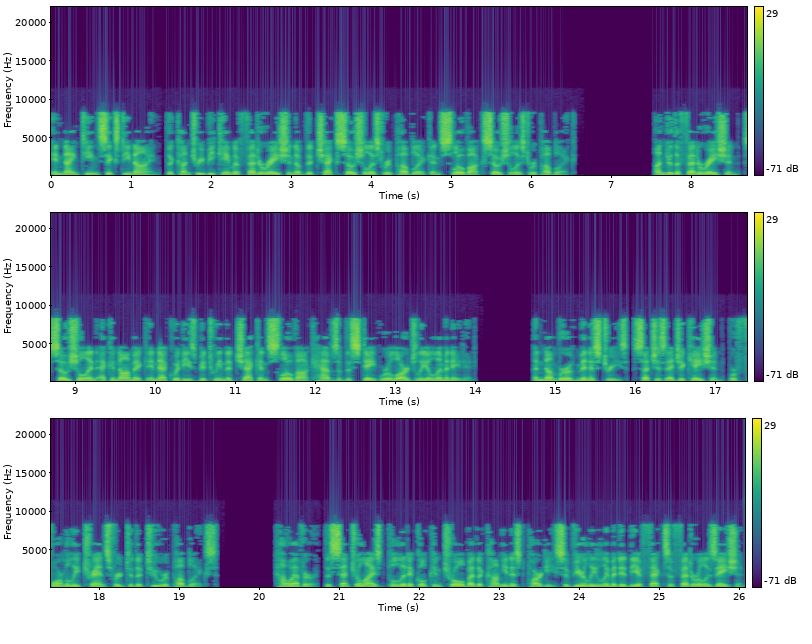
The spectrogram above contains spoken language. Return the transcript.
In 1969, the country became a federation of the Czech Socialist Republic and Slovak Socialist Republic. Under the federation, social and economic inequities between the Czech and Slovak halves of the state were largely eliminated. A number of ministries, such as education, were formally transferred to the two republics. However, the centralized political control by the Communist Party severely limited the effects of federalization.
